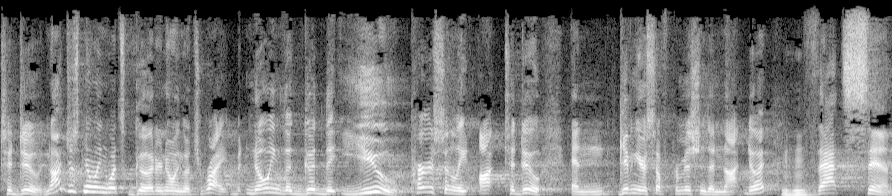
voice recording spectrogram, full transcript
to do. Not just knowing what's good or knowing what's right, but knowing the good that you personally ought to do and giving yourself permission to not do it, that's sin.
